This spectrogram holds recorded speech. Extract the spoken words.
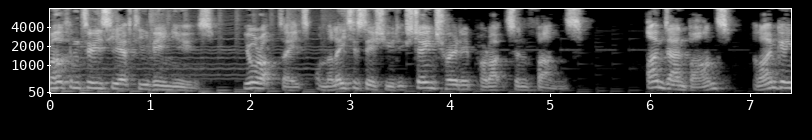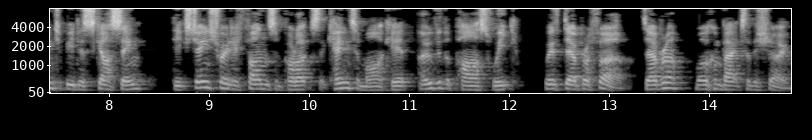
Welcome to ETF TV News, your update on the latest issued exchange traded products and funds. I'm Dan Barnes, and I'm going to be discussing the exchange traded funds and products that came to market over the past week with Deborah Fuhr. Deborah, welcome back to the show.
